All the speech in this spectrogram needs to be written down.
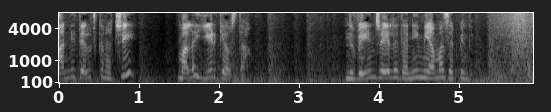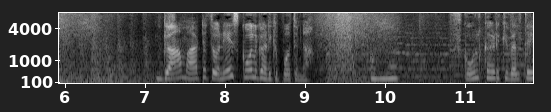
అన్ని తెలుసుకుని వచ్చి మళ్ళా ఈడికే వస్తా. నువ్వేం చేయలేదని మీ అమ్మ చెప్పింది. గా మాటతోనే స్కూల్ గడికిపోతున్నా అమ్మో స్కూల్ కాడికి వెళ్తే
